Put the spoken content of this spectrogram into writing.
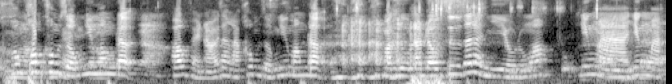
không không không giống như mong đợi. không phải nói rằng là không giống như mong đợi. Mặc dù là đầu tư rất là nhiều đúng không? Nhưng mà nhưng mà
